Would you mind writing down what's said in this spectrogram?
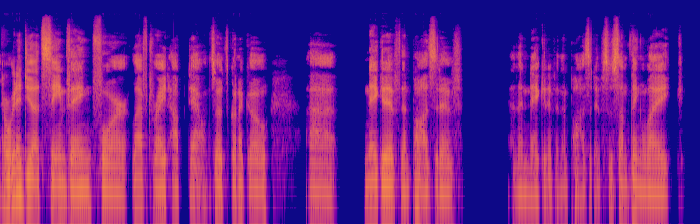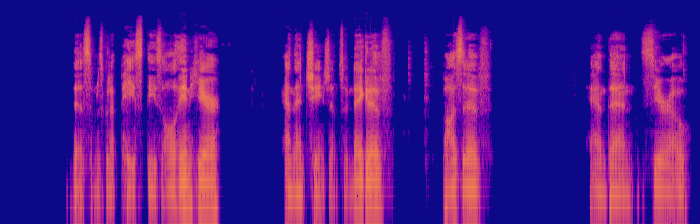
And we're going to do that same thing for left, right, up, down. So it's going to go uh, negative, then positive, and then negative, and then positive. So something like this. I'm just going to paste these all in here and then change them. So negative, positive, and then zero,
